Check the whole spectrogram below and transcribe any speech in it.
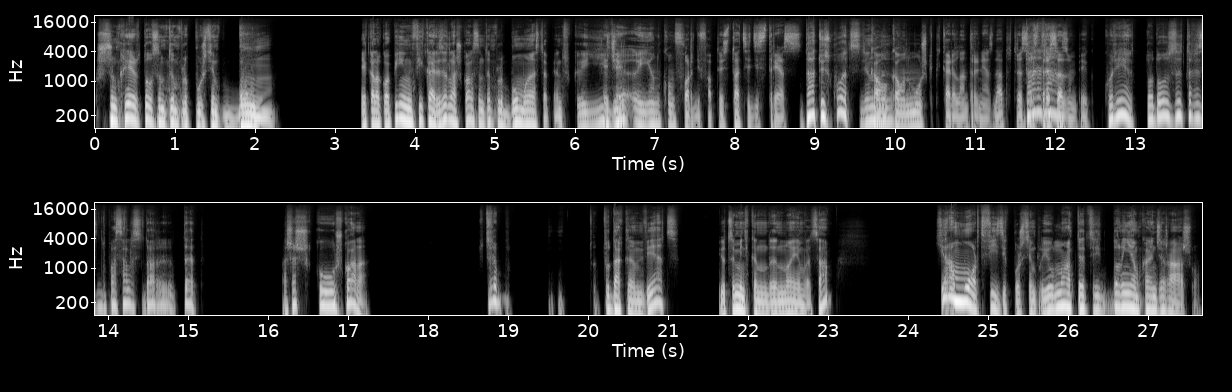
și în creierul tău se întâmplă pur și simplu BUM! E ca la copii în fiecare zi la școală se întâmplă boom ăsta, pentru că e... Deci e un confort, de fapt, e o situație de stres. Da, tu îi scoți. Din... Ca, un, ca un mușchi pe care îl antrenezi, da? Tu trebuie da, să da, stresezi da. un pic. Corect. Tot două zi trebuie să după sală să doar tot. Așa și cu școala. Tu, trebuie... tu dacă înveți, eu țin minte când noi învățam, eram mort fizic, pur și simplu. Eu noaptea dormeam ca îngerașul.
